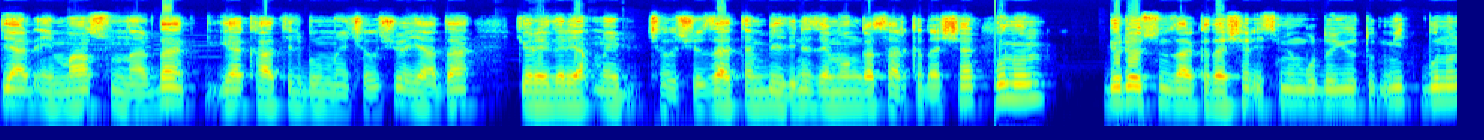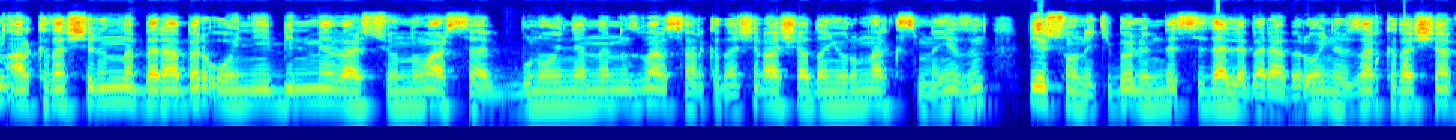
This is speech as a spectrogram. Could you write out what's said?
Diğer e, masumlar da ya katil bulmaya çalışıyor ya da görevleri yapmaya çalışıyor. Zaten bildiğiniz Among Us arkadaşlar. Bunun görüyorsunuz arkadaşlar ismim burada YouTube Meet. Bunun arkadaşlarınla beraber oynayabilme versiyonu varsa, bunu oynayanlarınız varsa arkadaşlar aşağıdan yorumlar kısmına yazın. Bir sonraki bölümde sizlerle beraber oynarız arkadaşlar.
